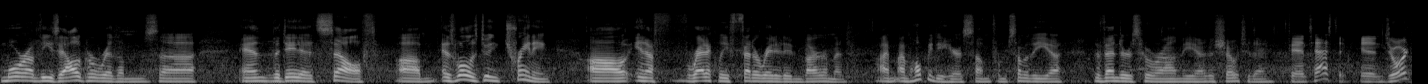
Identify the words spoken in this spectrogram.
more of these algorithms uh, and the data itself, um, as well as doing training uh, in a radically federated environment. I'm, I'm, hoping to hear some from some of the, uh, the vendors who are on the, uh, the show today. Fantastic. And George,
